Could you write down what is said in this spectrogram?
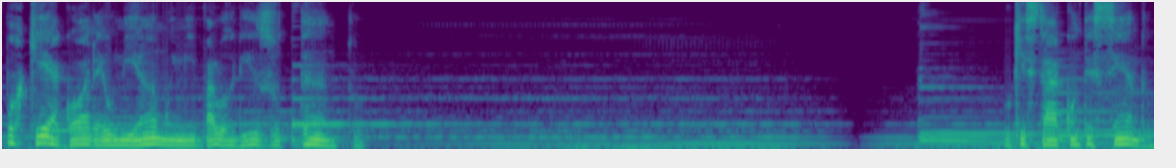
Por que agora eu me amo e me valorizo tanto? O que está acontecendo?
